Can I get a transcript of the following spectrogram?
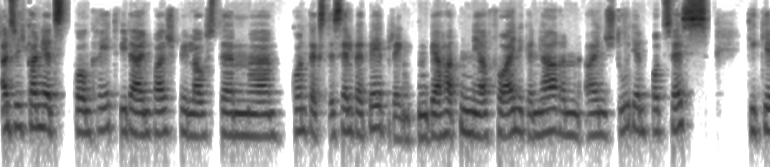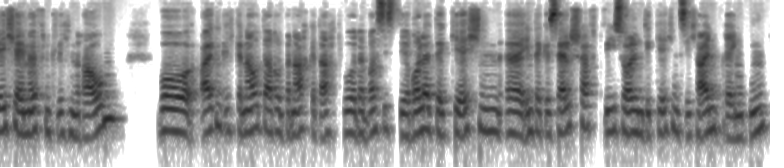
Also ich kann jetzt konkret wieder ein Beispiel aus dem äh, Kontext des LBB bringen. Wir hatten ja vor einigen Jahren einen Studienprozess, die Kirche im öffentlichen Raum, wo eigentlich genau darüber nachgedacht wurde, was ist die Rolle der Kirchen äh, in der Gesellschaft, wie sollen die Kirchen sich einbringen.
